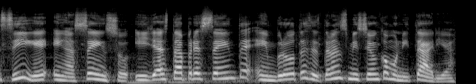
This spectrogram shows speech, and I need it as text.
sigue en ascenso y ya está presente en brotes de transmisión comunitaria,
